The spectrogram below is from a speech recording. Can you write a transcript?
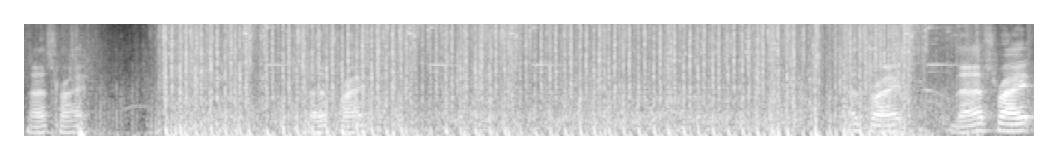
That's right. That's right. That's right. That's right.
